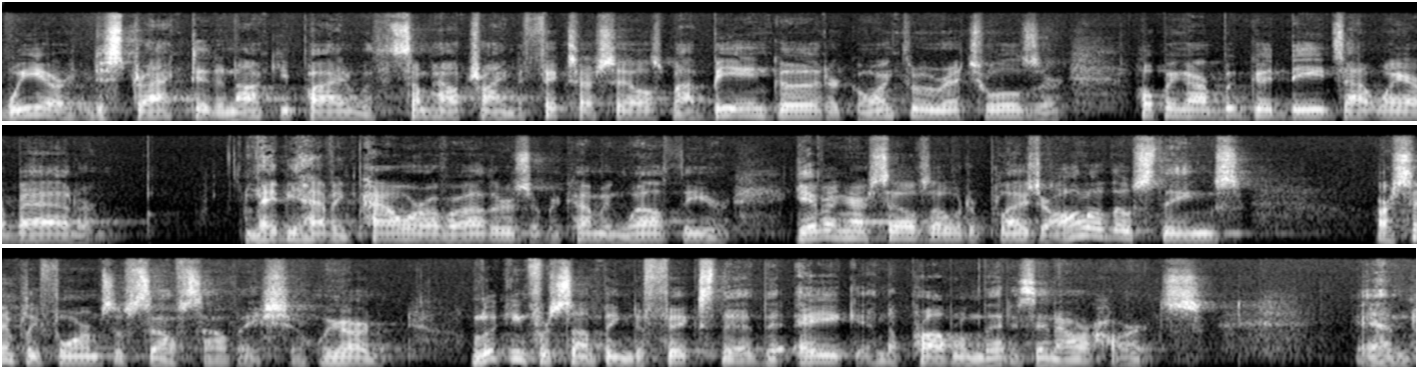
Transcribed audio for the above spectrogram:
we are distracted and occupied with somehow trying to fix ourselves by being good or going through rituals or hoping our good deeds outweigh our bad or maybe having power over others or becoming wealthy or giving ourselves over to pleasure. All of those things are simply forms of self salvation. We are looking for something to fix the, the ache and the problem that is in our hearts. And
